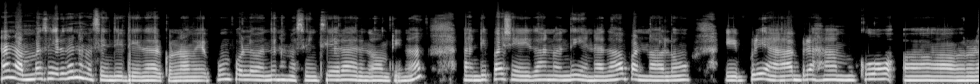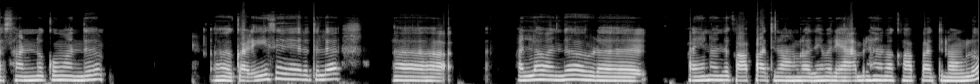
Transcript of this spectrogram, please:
ஆனா நம்ம செய்றத நம்ம செஞ்சுட்டே தான் இருக்கணும். நம்ம எப்பவும் போல் வந்து நம்ம சின்சியரா இருந்தோம் அப்படின்னா, கண்டிப்பா ஷைத்தான் வந்து என்னதான் பண்ணாலும், எப்படி ஆப்ரஹாமுக்கும் அவரோட சன்னுக்கும் வந்து கடைசி நேரத்துல அல்லா வந்து அவரோட பையனை வந்து காப்பாத்துனாங்களோ, அதே மாதிரி ஆப்ரஹாம காப்பாத்துனாங்களோ,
